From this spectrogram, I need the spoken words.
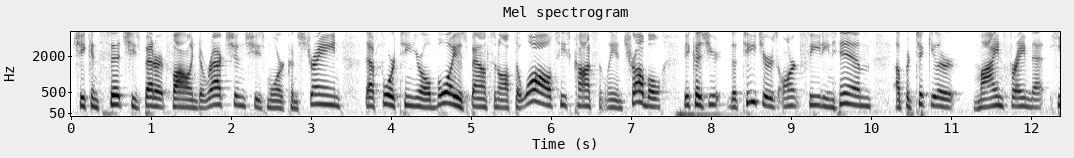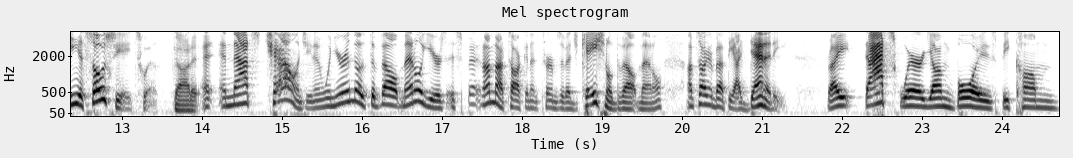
She can sit, she's better at following directions, she's more constrained. That 14 year old boy who's bouncing off the walls, he's constantly in trouble because you, the teachers aren't feeding him a particular mind frame that he associates with. Got it. And, and, that's challenging. And when you're in those developmental years, and I'm not talking in terms of educational developmental, I'm talking about the identity, right? That's where young boys become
